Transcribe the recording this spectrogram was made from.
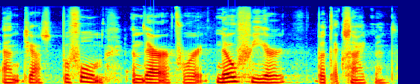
and just perform. And therefore, no fear, but excitement.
